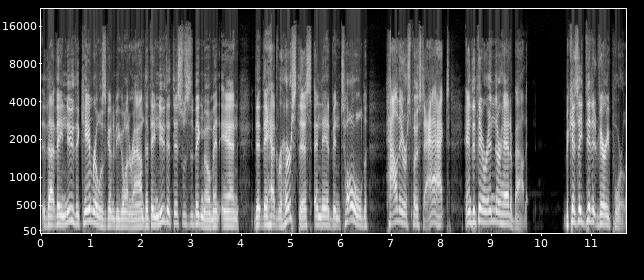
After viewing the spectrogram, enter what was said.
that they knew the camera was going to be going around, that they knew that this was the big moment, and that they had rehearsed this and they had been told how they were supposed to act, and that they were in their head about it because they did it very poorly.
